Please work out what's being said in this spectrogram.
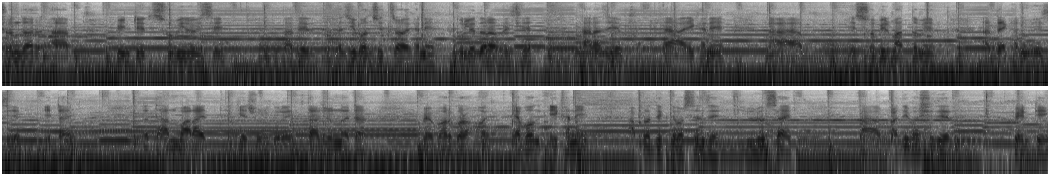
সুন্দর প্রিন্টের ছবি রয়েছে। তাদের জীবনচিত্র এখানে তুলে ধরা হয়েছে। তারা যে এখানে এই ছবির মাধ্যমে দেখানো হয়েছে এটাই। ধান মারাই থেকে শুরু করে তার জন্য এটা ব্যবহার করা হয় এবং এখানে আপনারা দেখতে পাচ্ছেন যে লুসাই আহ, আদিবাসীদের পেন্টিং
